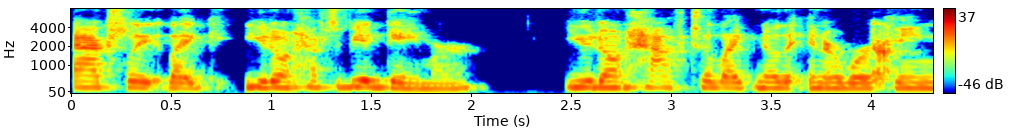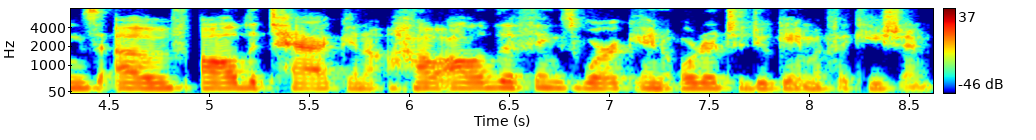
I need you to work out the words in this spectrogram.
actually like you don't have to be a gamer you don't have to like know the inner workings yeah. of all the tech and how all of the things work in order to do gamification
